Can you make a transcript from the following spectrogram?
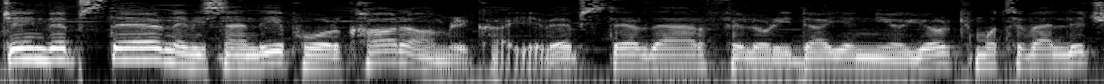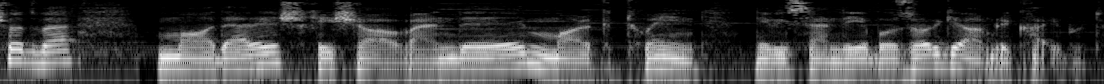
جین وبستر نویسنده پرکار آمریکایی. وبستر در فلوریدای نیویورک متولد شد و مادرش خیشاوند مارک توین نویسنده بزرگ آمریکایی بود.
